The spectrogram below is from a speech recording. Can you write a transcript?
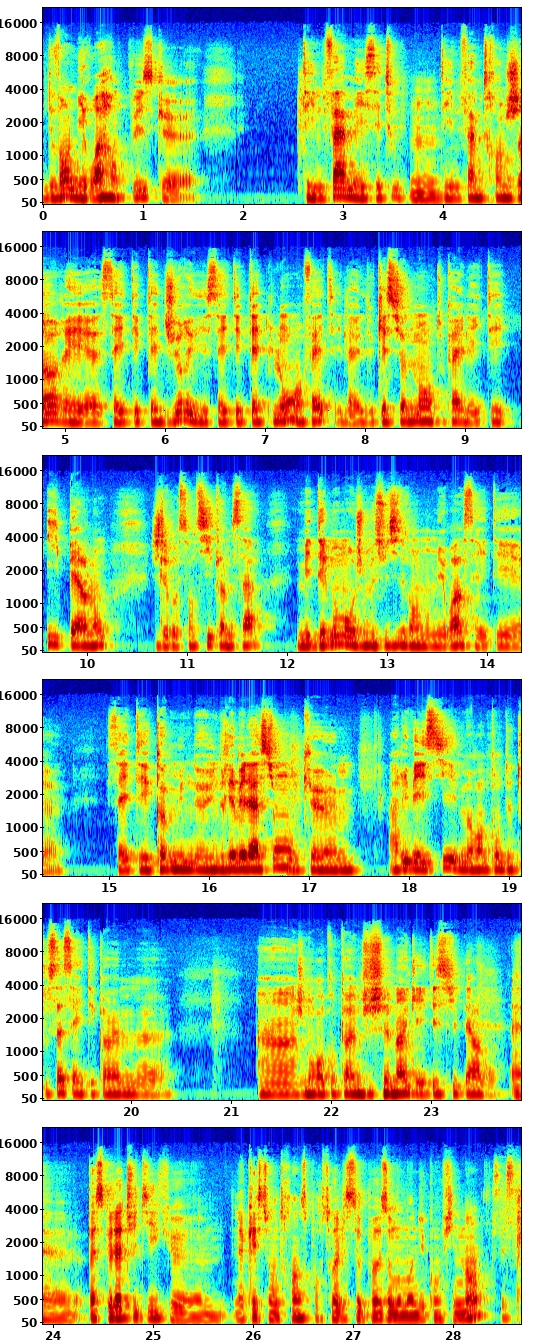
devant le miroir en plus, que t'es une femme et c'est tout. Hmm. T'es une femme transgenre et euh, ça a été peut-être dur et ça a été peut-être long en fait. Et le questionnement, en tout cas, il a été hyper long. Je l'ai ressenti comme ça. Mais dès le moment où je me suis dit devant mon miroir, ça a été, euh, ça a été comme une, une révélation. Donc, euh, arriver ici et me rendre compte de tout ça, ça a été quand même je me rends compte quand même du chemin qui a été super long. Euh, parce que là, tu dis que la question trans, pour toi, elle se pose au moment du confinement. C'est ça.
